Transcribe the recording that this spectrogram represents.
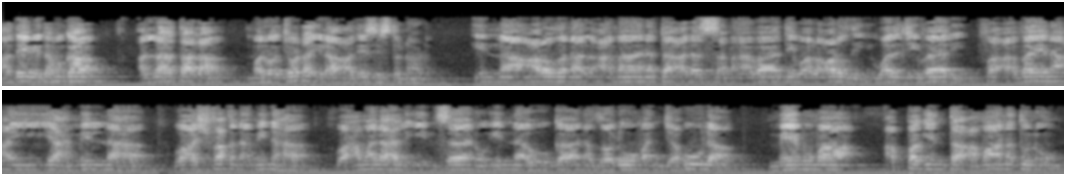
అదే విధముగా అల్లాహతాల మరో చోట ఇలా ఆదేశిస్తున్నాడు. ఇన్నా అరవనల్ అమానత అల సమావాతి వల్ అర్ది వల్ జివాలి ఫఅబైన అన్ యహ్మిల్నహ వఅష్ఫక్న మిన్హా وحملها الإنسان إنه كان ظلوما جهولا మేము మా అప్పగింత అమానతును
